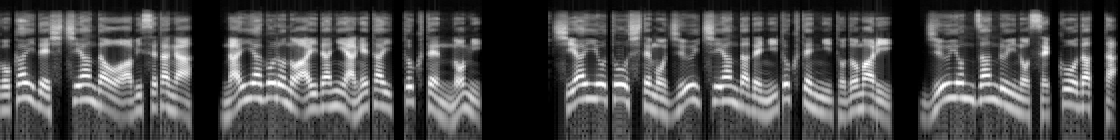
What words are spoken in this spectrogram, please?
5回で7安打を浴びせたが、内野ゴロの間に上げた1得点のみ。試合を通しても11安打で2得点にとどまり、14残塁の石膏だった。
